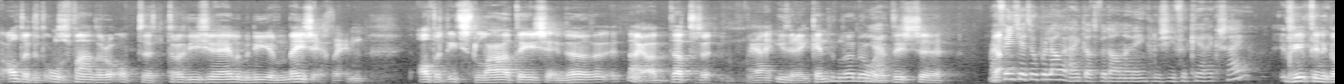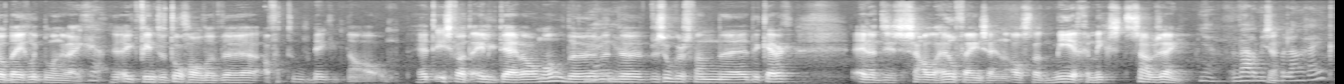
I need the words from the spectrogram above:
altijd het Onze Vader op de traditionele manier meezegt. En altijd iets te laat is. En nou ja, dat, ja, iedereen kent hem daardoor. Ja. Het is... eh, maar Ja. vind je het ook belangrijk dat we dan een inclusieve kerk zijn? Vind, vind ik wel degelijk belangrijk. Ja. Ik vind het toch al dat we af en toe denk ik, nou, het is wat elitair allemaal, de, de bezoekers van eh, de kerk. En het is, zou heel fijn zijn als dat meer gemixt zou zijn. Ja. En waarom is dat belangrijk?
